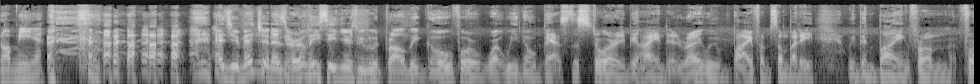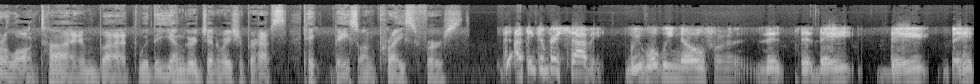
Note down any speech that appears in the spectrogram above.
not me. Eh? as you mentioned, as early seniors, we would probably go for what we know best, the story behind it, right? We would buy from somebody we've been buying from for a long time. But would the younger generation perhaps pick based on price first? I think they're very savvy. We, what we know from that, that they they they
